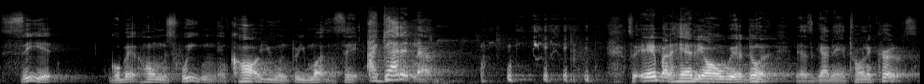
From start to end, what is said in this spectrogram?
see it, go back home to Sweden and call you in three months and say, I got it now. so everybody had their own way of doing it. There's a guy named Tony Curtis.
